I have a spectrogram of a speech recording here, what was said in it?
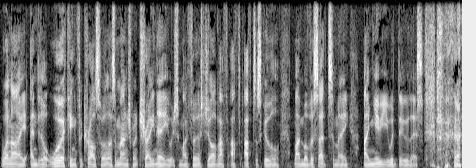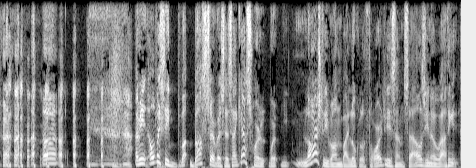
when I ended up working for Crosville as a management trainee, which was my first job af- af- after school, my mother said to me, "I knew you would do this." I mean, obviously, bu- bus services, I guess, were were largely run by by local authorities themselves. You know, I think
